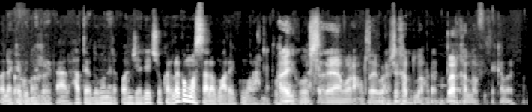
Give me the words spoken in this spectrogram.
ولك بإذن الله تعالى. حتى يضمن لقاء جديد. شكرا لكم والسلام عليكم ورحمة الله عليكم السلام ورحمة الله. وبركاته شكر الله لك بارك الله فيك فيك.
